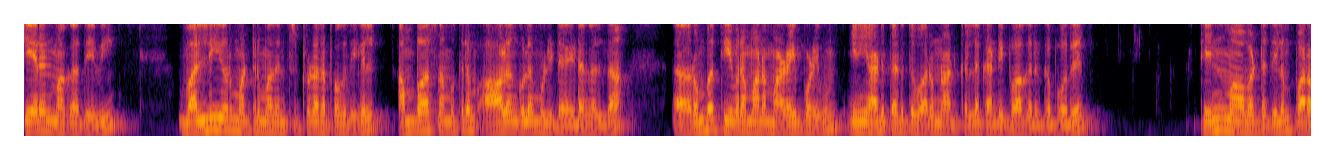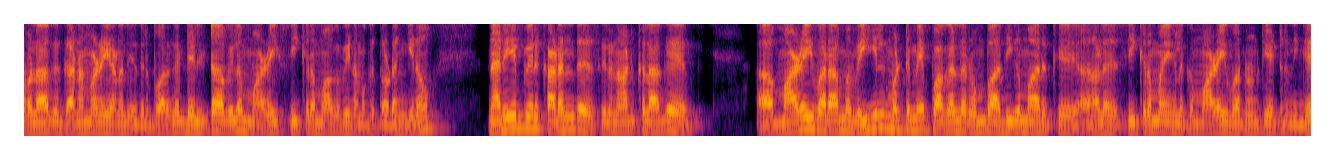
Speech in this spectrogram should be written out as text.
சேரன் மகாதேவி வள்ளியூர் மற்றும் அதன் சுற்றுவர பகுதிகள் அம்பாசமுத்திரம் ஆலங்குளம் உள்ளிட்ட இடங்கள் தான் ரொம்ப தீவிரமான மழை பொழிவும். இனி அடுத்தடுத்து வரும் நாட்களில் கண்டிப்பாக இருக்க போது தென் மாவட்டத்திலும் பரவலாக கனமழையானது எதிர்பாருங்க. டெல்டாவிலும் மழை சீக்கிரமாகவே நமக்கு தொடங்கிடும் நிறைய பேர் கடந்த சில நாட்களாக மழை வராமல் வெயில் மட்டுமே பகலில் ரொம்ப அதிகமாக இருக்குது அதனால் சீக்கிரமாக எங்களுக்கு மழை வரணும்னு கேட்டிருந்தீங்க.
